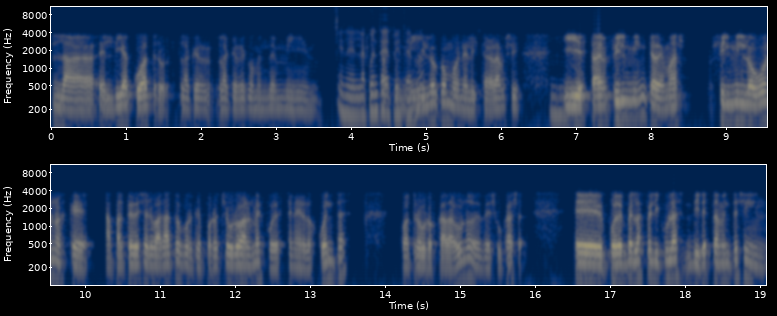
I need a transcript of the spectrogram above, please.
la el día 4 la que la que recomendé en mi En la cuenta de en Twitter, mi ¿no? hilo como en el Instagram, sí. Y está en Filming, que además Filming lo bueno es que, aparte de ser barato, porque por 8 euros al mes puedes tener dos cuentas, 4 euros cada uno desde su casa, eh, puedes ver las películas directamente sin,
